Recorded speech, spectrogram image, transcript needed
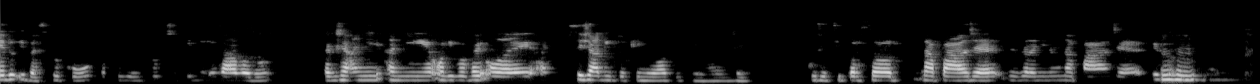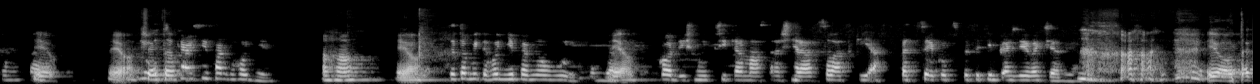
jedu i bez tuku, protože jsou týdny do závodu, takže ani, ani olivový olej, ani si žádný tuky, nula tuky, takže kuřecí prso na páře, se zeleninou na páře, mm-hmm. jo. Jo, čili to... si fakt hodně. Aha, jo. Chce to mít hodně pevnou vůli. Jo. Jako když můj přítel má strašně rád sladký a pec si jako se tím každý večer. Jo. jo, tak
